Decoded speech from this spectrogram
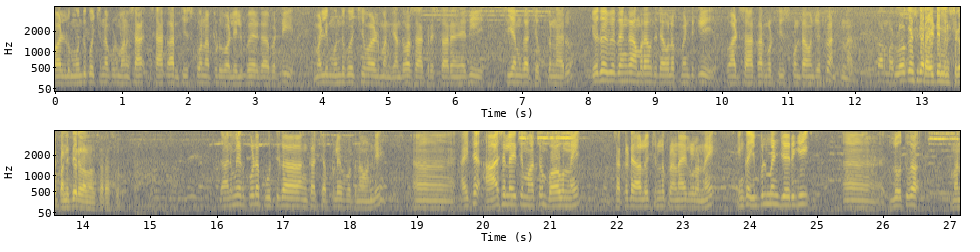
వాళ్ళు ముందుకు వచ్చినప్పుడు మనకు సహకారం తీసుకున్నప్పుడు వాళ్ళు వెళ్ళిపోయారు కాబట్టి మళ్ళీ ముందుకు వచ్చి వాళ్ళు మనకి ఎంతవరకు సహకరిస్తారు అనేది సీఎం గారు చెప్తున్నారు. ఏదో విధంగా అమరావతి డెవలప్మెంట్కి వాటి సహకారం కూడా తీసుకుంటామని చెప్పి అంటున్నారు. సార్ మరి లోకేష్ గారు ఐటీ మినిస్టర్గా పనితీరు ఎలా సార్ అసలు? దాని మీద కూడా పూర్తిగా ఇంకా చెప్పలేకపోతున్నామండి. అయితే ఆశలు అయితే మాత్రం బాగున్నాయి. చక్కటి ఆలోచనలు ప్రణాళికలు ఉన్నాయి. ఇంకా ఇంప్లిమెంట్ జరిగి లోతుగా మన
